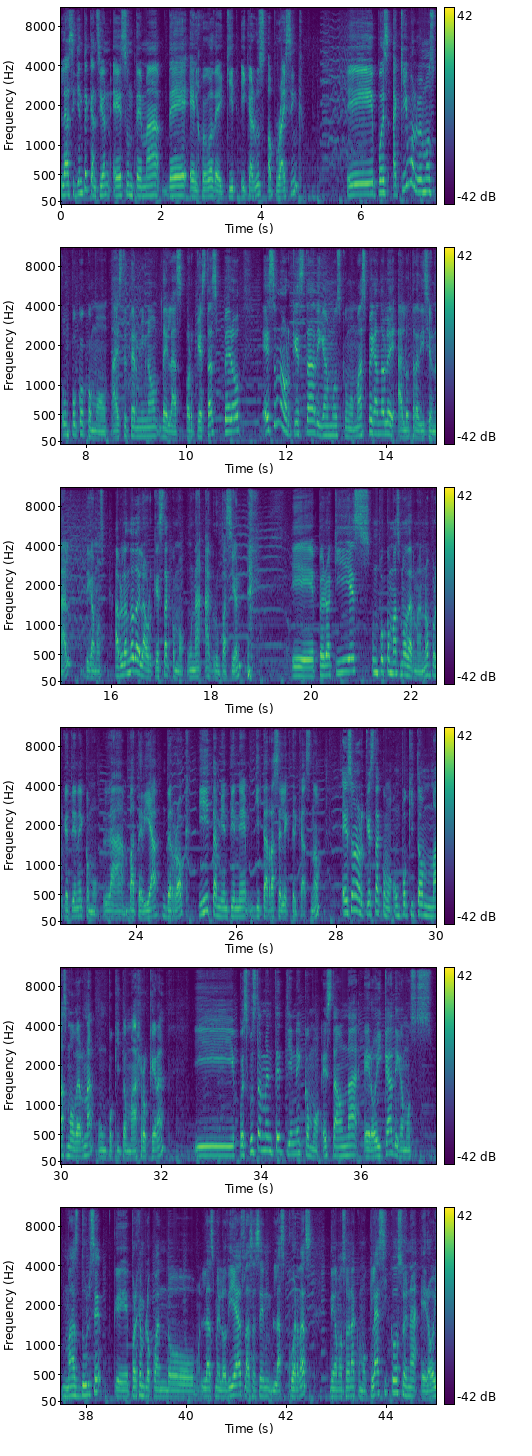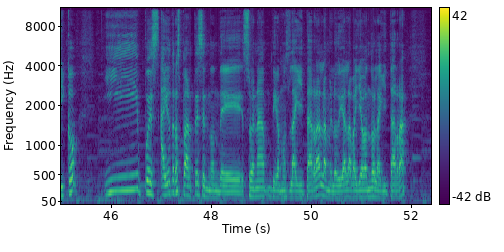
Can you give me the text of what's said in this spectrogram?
La siguiente canción es un tema del el juego de Kid Icarus Uprising. Y pues aquí volvemos un poco como a este término de las orquestas, pero es una orquesta, digamos, como más pegándole a lo tradicional, digamos, hablando de la orquesta como una agrupación. Pero aquí es un poco más moderna, ¿no? Porque tiene como la batería de rock y también tiene guitarras eléctricas, ¿no? Es una orquesta como un poquito más moderna, un poquito más rockera. Y pues justamente tiene como esta onda heroica, digamos, más dulce. Que por ejemplo, cuando las melodías las hacen las cuerdas, digamos, suena como clásico, suena heroico. Y pues hay otras partes en donde suena, digamos, la guitarra, la melodía la va llevando la guitarra.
